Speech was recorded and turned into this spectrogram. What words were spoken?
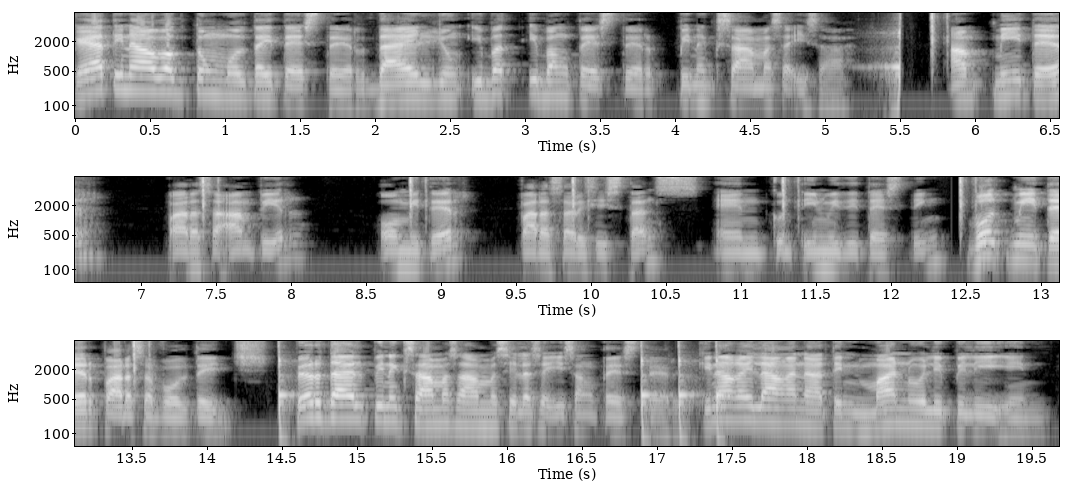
Kaya tinawag tong multitester dahil yung iba't ibang tester pinagsama sa isa. Ampmeter para sa ampere, ohmmeter para sa resistance and continuity testing, voltmeter para sa voltage. Pero dahil pinagsama-sama sila sa isang tester, kinakailangan natin manually piliin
